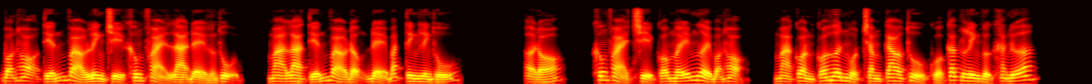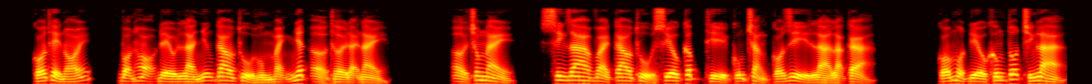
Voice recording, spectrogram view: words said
bọn họ tiến vào linh chỉ không phải là để hưởng thụ, mà là tiến vào động để bắt tinh linh thú. Ở đó, không phải chỉ có mấy người bọn họ, mà còn có hơn 100 cao thủ của các linh vực khác nữa. Có thể nói, bọn họ đều là những cao thủ hùng mạnh nhất ở thời đại này. Ở trong này, sinh ra vài cao thủ siêu cấp thì cũng chẳng có gì là lạ cả. Có một điều không tốt chính là,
